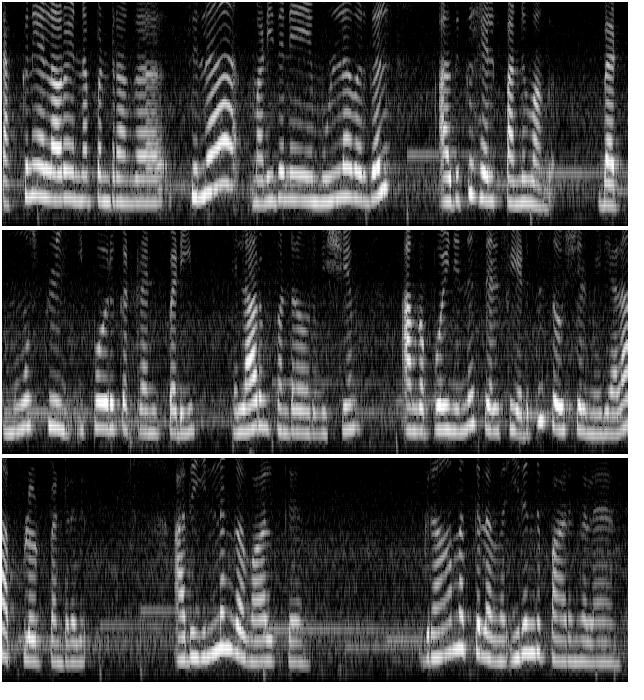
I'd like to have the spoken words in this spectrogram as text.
டக்குன்னு எல்லாரும் என்ன பண்ணுறாங்க சில மனிதநேயம் உள்ளவர்கள் அதுக்கு ஹெல்ப் பண்ணுவாங்க. பட் மோஸ்ட்லி இப்போ இருக்க ட்ரெண்ட் படி எல்லாரும் பண்ணுற ஒரு விஷயம் அங்கே போய் நின்று செல்ஃபி எடுத்து சோஷியல் மீடியாவில் அப்லோட் பண்ணுறது அது இல்லைங்க வாழ்க்கை. கிராமத்தில் இருந்து பாருங்களேன்.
